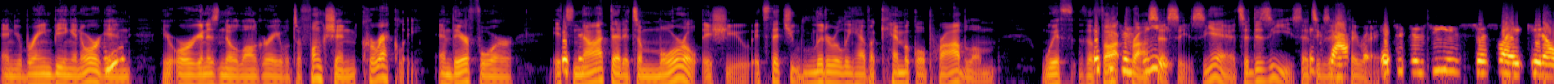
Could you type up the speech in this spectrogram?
and your brain being an organ, your organ is no longer able to function correctly. And therefore, it's not that it's a moral issue, it's that you literally have a chemical problem with the It's thought processes. Yeah, it's a disease. That's exactly, right. It's a disease, just like you know.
